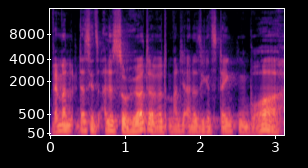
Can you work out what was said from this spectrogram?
Wenn man das jetzt alles so hört, da wird manch einer sich jetzt denken, boah,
